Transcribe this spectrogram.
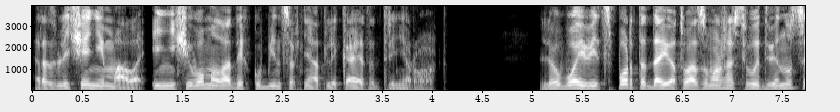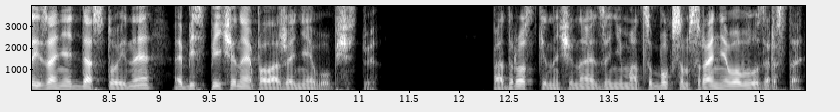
развлечений мало, и ничего молодых кубинцев не отвлекает от тренировок. Любой вид спорта дает возможность выдвинуться и занять достойное, обеспеченное положение в обществе. Подростки начинают заниматься боксом с раннего возраста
